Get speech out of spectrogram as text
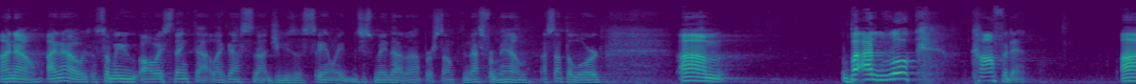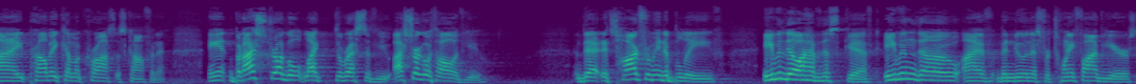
I know, I know. Some of you always think that, like, that's not Jesus. He just made that up or something. That's from him, that's not the Lord. Um, but I look confident. I probably come across as confident. And, but I struggle like the rest of you. I struggle with all of you. That it's hard for me to believe, even though I have this gift, even though I've been doing this for 25 years,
